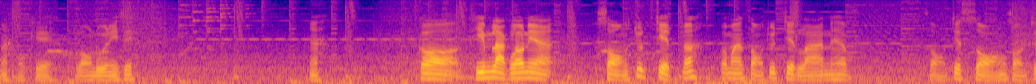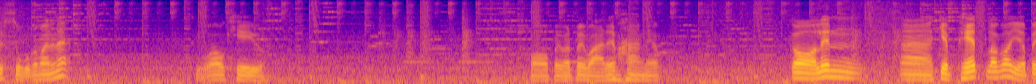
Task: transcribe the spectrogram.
อะโอเค ลองดูนี้สิอะก็ทีมหลักเราเนี่ย2.7เนอะประมาณ 2.7 ล้านนะครับ 272 270 ประมาณนั้นแหละถือว่าโอเคอยู่ พอไปวัดไปวาได้บ้างนะครับ ก็เล่นเก็บเพชรแล้วก็อย่าไป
